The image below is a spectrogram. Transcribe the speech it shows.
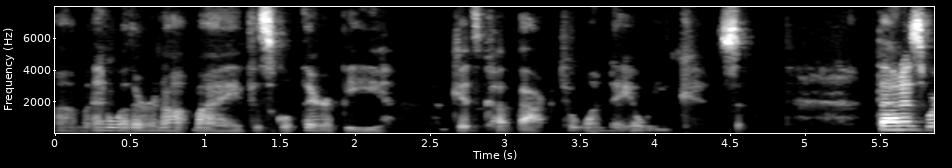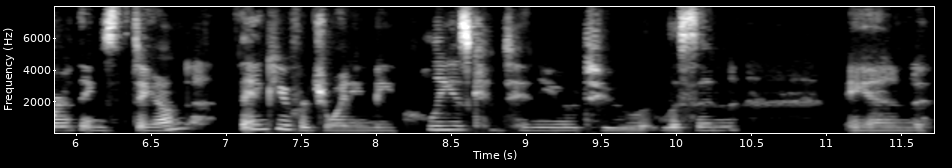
um, and whether or not my physical therapy gets cut back to one day a week. So that is where things stand. Thank you for joining me. Please continue to listen and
